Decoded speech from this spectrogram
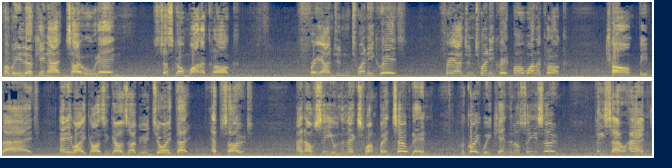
Probably looking at total then, it's just gone one o'clock, 320 quid. 320 quid by one o'clock. Can't be bad. Anyway, guys and girls, I hope you enjoyed that episode. And I'll see you in the next one. But until then, have a great weekend and I'll see you soon. Peace out and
